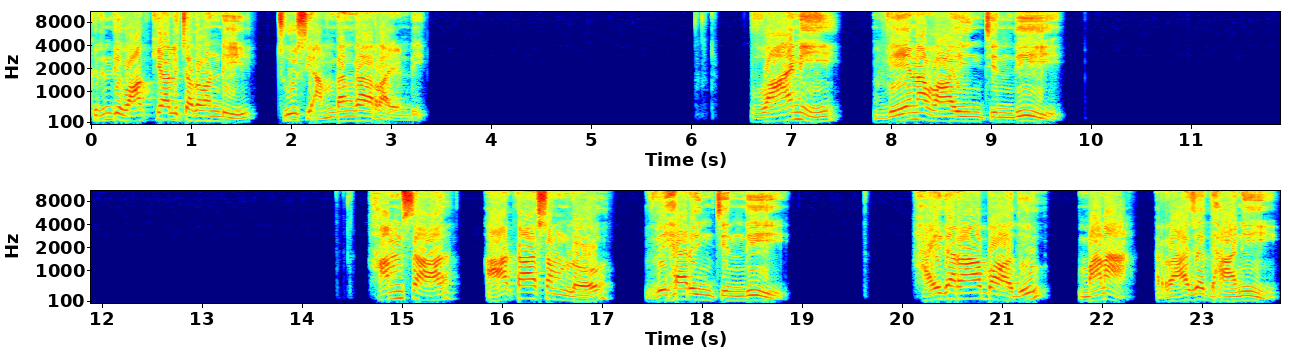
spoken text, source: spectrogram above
క్రింది వాక్యాలు చదవండి చూసి అందంగా రాయండి. వాణి వీణ వాయించింది. హంస ఆకాశంలో విహరించింది. హైదరాబాదు మన రాజధాని.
